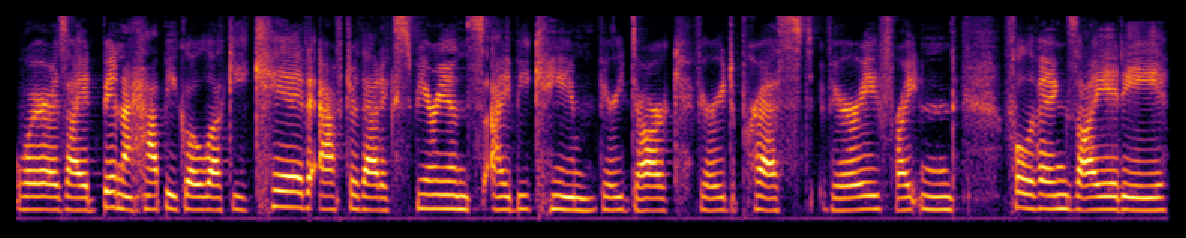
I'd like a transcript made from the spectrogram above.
Whereas I had been a happy go lucky kid, after that experience, I became very dark, very depressed, very frightened, full of anxiety.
